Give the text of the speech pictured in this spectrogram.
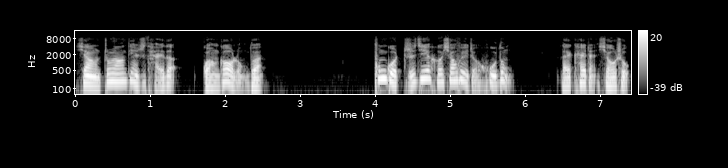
像中央电视台的广告垄断，通过直接和消费者互动来开展销售。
